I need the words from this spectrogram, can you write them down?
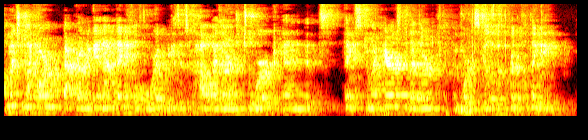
I'll mention my farm background again. I'm thankful for it because it's how I learned to work, and it's thanks to my parents that I learned important skills with critical thinking.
